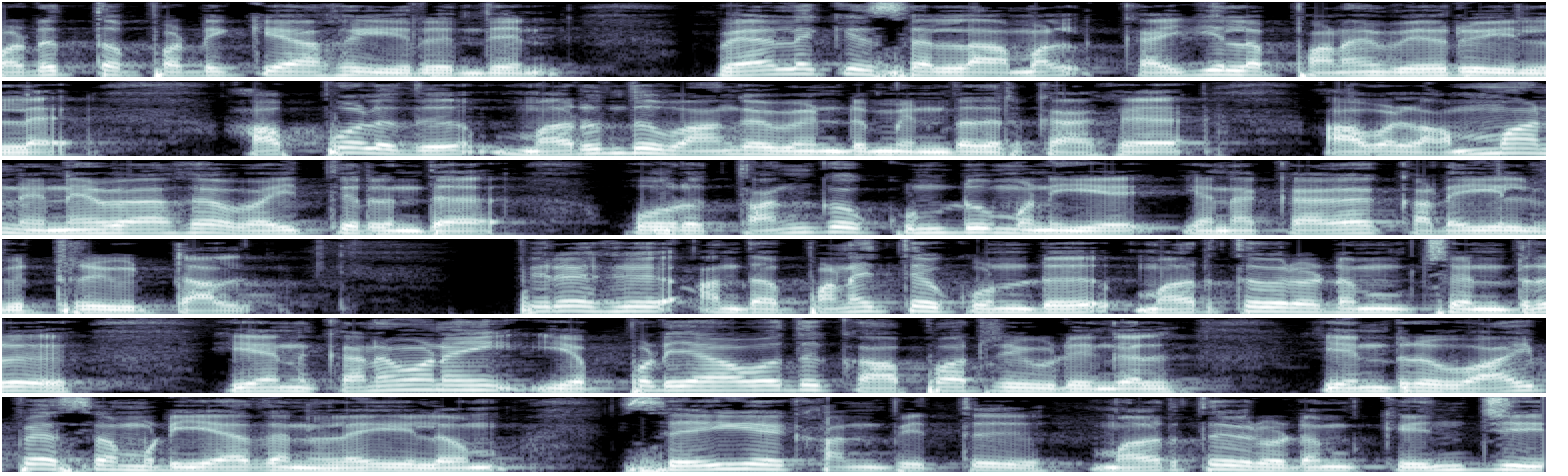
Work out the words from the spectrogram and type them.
படுத்த படுக்கையாக இருந்தேன். வேலைக்கு செல்லாமல் கையில் பணம் வேறு இல்லை. அப்பொழுது மருந்து வாங்க வேண்டும் என்பதற்காக அவள் அம்மா நினைவாக வைத்திருந்த ஒரு தங்க குண்டுமணியை எனக்காக கடையில் விற்றுவிட்டாள். பிறகு அந்த பணத்தை கொண்டு மருத்துவரிடம் சென்று என் கணவனை எப்படியாவது காப்பாற்றி விடுங்கள் என்று வாய்ப்பேச முடியாத நிலையிலும் செய்கை காண்பித்து மருத்துவரிடம் கெஞ்சி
